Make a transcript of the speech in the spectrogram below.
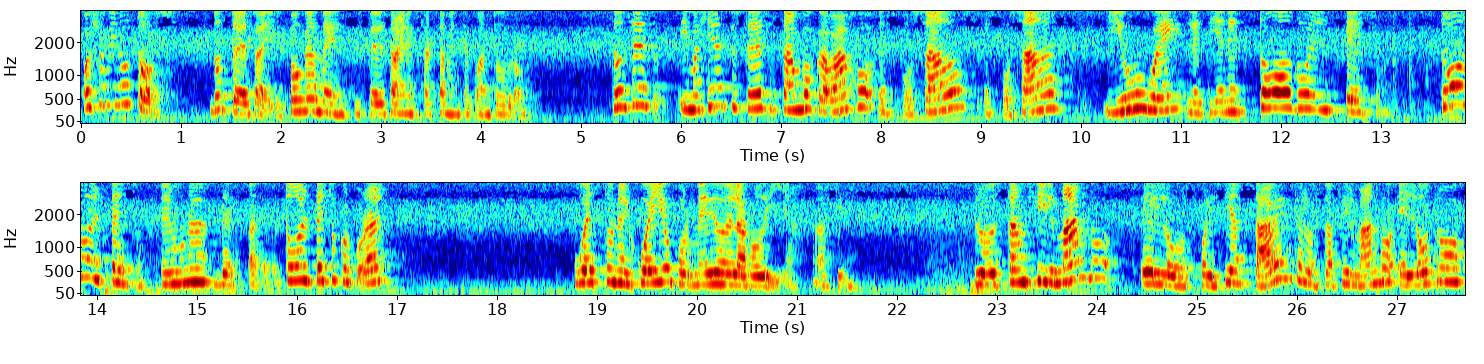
8 minutos, 2, 3 ahí. Pónganme si ustedes saben exactamente cuánto duró. Entonces, imagínense ustedes están boca abajo, esposados, esposadas, y un güey le tiene todo el peso, todo el peso, en una de, eh, todo el peso corporal puesto en el cuello por medio de la rodilla, así. Lo están filmando, eh, los policías saben que lo está filmando, el otro,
